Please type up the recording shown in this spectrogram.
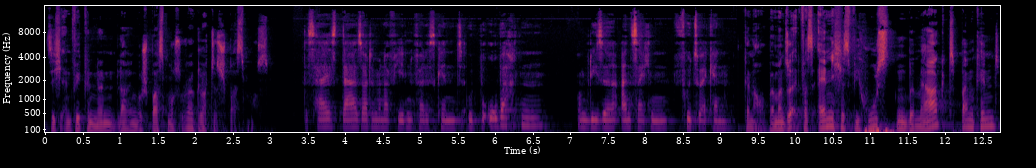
sich entwickelnden Laryngospasmus oder Glottisspasmus. Das heißt, da sollte man auf jeden Fall das Kind gut beobachten, um diese Anzeichen früh zu erkennen. Genau. Wenn man so etwas Ähnliches wie Husten bemerkt beim Kind,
